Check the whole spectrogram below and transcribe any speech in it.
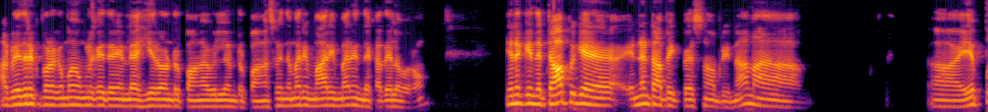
அப்படி எதிர்க்க பார்க்கும்போது உங்களுக்கே தெரியும் ஹீரோன்னு இருப்பாங்க, வில்லன் இருப்பாங்க. ஸோ இந்த மாரி மாறி மாறி இந்த கதையில வரும். எனக்கு இந்த டாபிக் என்ன டாபிக் பேசணும் அப்படின்னா நான் எப்போ எப்ப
